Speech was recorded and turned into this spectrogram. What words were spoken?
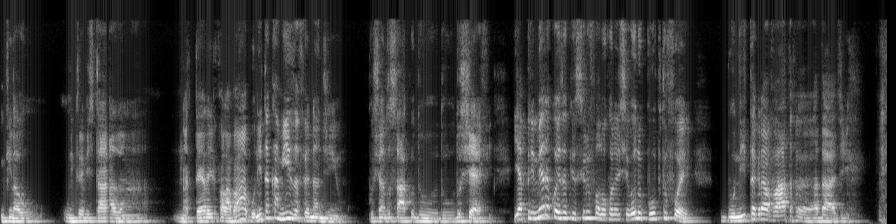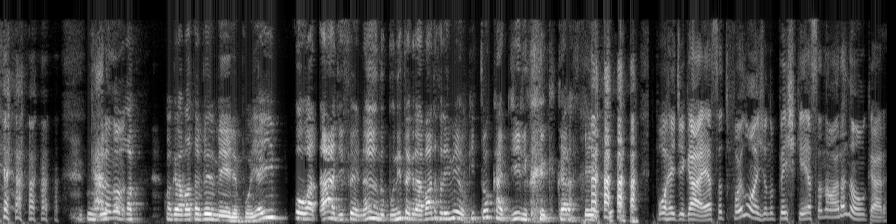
enfim, lá, o, o entrevistado na, na, tela, ele falava, ah, bonita camisa, Fernandinho, puxando o saco do, do, do chefe. E a primeira coisa que o Ciro falou quando ele chegou no púlpito foi, bonita gravata, Haddad. Cara, não... Com a gravata vermelha, pô. E aí, pô, o Haddad, Fernando, bonita gravata, eu falei, meu, que trocadilho que o cara fez. Porra, Edgar, essa tu foi longe, eu não pesquei essa na hora não, cara.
